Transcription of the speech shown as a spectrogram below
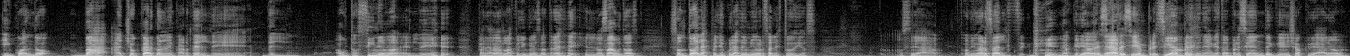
Y cuando va a chocar con el cartel de, del autocinema, el de para ver las películas atrás en los autos, son todas las películas de Universal Studios. O sea, Universal que nos quería vender Presente siempre. siempre tenía que estar presente, que ellos crearon,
